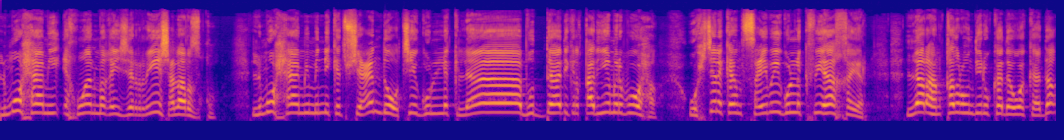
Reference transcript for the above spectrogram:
المحامي إخوان ما غيجريش على رزقه. المحامي مني كتمشي عنده تيقول لك لا بد هذيك القضية مربوحة. وحتى إلا كانت صعيبة يقول لك فيها خير. لا راه نقدروا نديروا كذا وكذا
